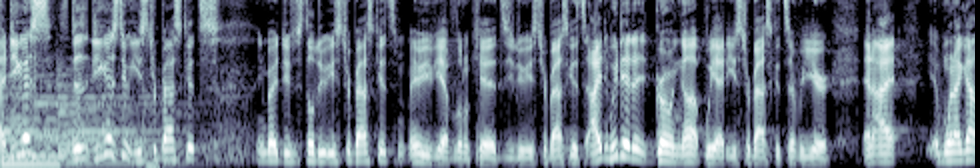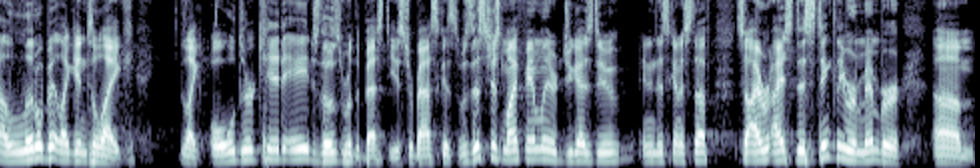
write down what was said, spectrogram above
Uh, do you guys do, do you guys do Easter baskets? Anybody do still do Easter baskets? Maybe if you have little kids, you do Easter baskets. I, we did it growing up. We had Easter baskets every year, and I when I got a little bit like into like like older kid age, those were the best Easter baskets. Was this just my family, or did you guys do any of this kind of stuff? So I, I distinctly remember um,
